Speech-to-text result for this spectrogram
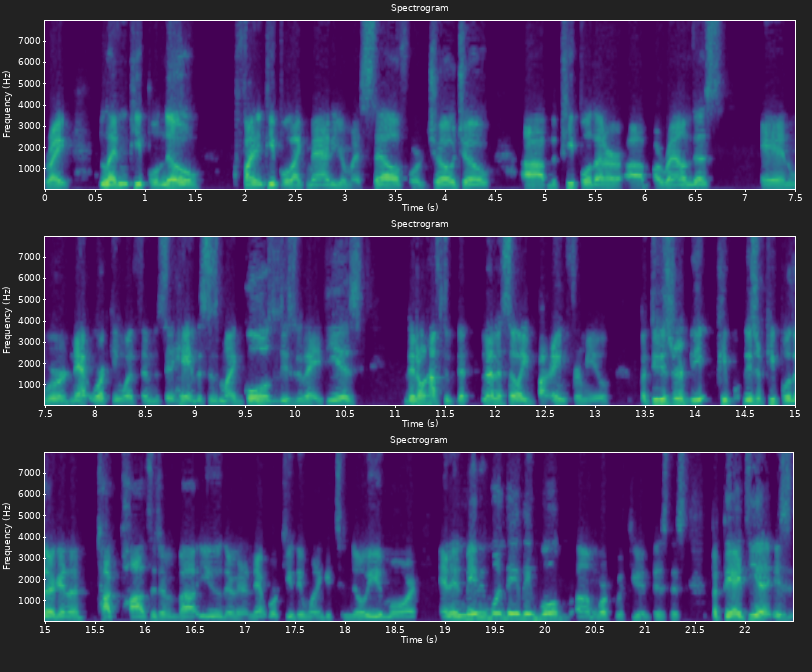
right? Letting people know, finding people like Maddie or myself or JoJo, uh, the people that are uh, around us and we're networking with them and say, hey, this is my goals, these are the ideas. They don't have to not necessarily buying from you, but these are the people. These are people that are going to talk positive about you. They're going to network you. They want to get to know you more, and then maybe one day they will um, work with you in business. But the idea is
